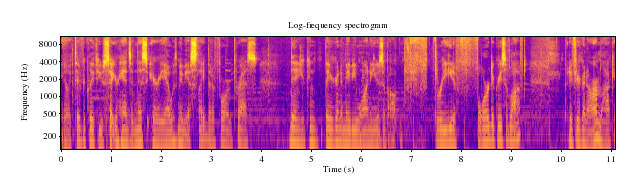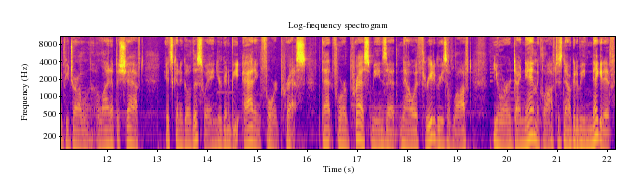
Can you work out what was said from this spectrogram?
You know, typically, if you set your hands in this area with maybe a slight bit of forward press, then you can, you're going to maybe want to use about three to four degrees of loft. But if you're going to arm lock, if you draw a line up the shaft, it's going to go this way and you're going to be adding forward press. That forward press means that now with three degrees of loft, your dynamic loft is now going to be negative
